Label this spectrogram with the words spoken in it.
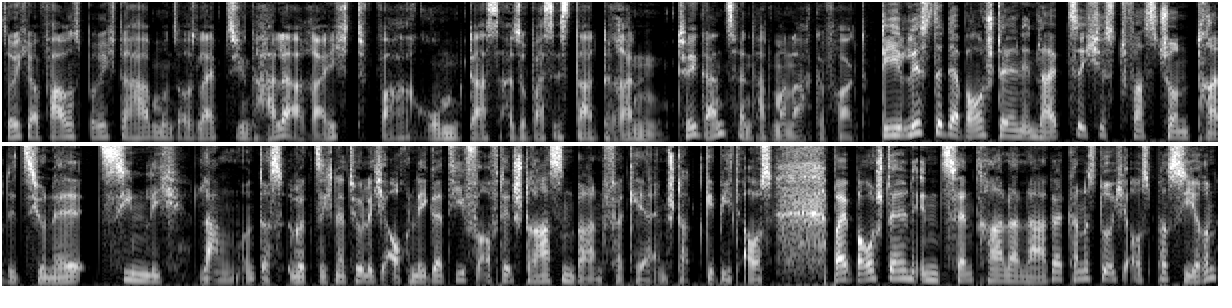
Solche Erfahrungsberichte haben uns aus Leipzig und Halle erreicht. Warum das? Also was ist da dran? Till Ganswend hat mal nachgefragt. Die Liste der Baustellen in Leipzig ist fast schon traditionell ziemlich lang und das wirkt sich natürlich auch negativ auf den Straßenbahnverkehr im Stadtgebiet aus. Bei Baustellen in zentraler Lage kann es durchaus passieren,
